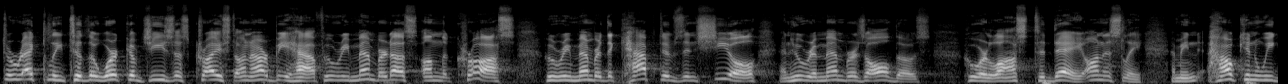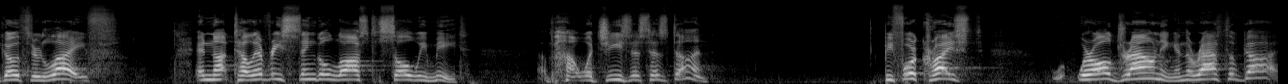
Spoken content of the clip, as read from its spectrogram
directly to the work of Jesus Christ on our behalf, who remembered us on the cross, who remembered the captives in Sheol, and who remembers all those who are lost today. Honestly, I mean, how can we go through life and not tell every single lost soul we meet about what Jesus has done? Before Christ, we're all drowning in the wrath of God.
